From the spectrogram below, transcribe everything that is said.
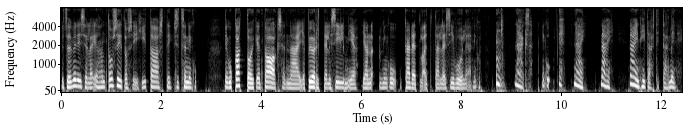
ja se meni siellä ihan tosi tosi hitaasti. Sitten se niinku, niinku katsoi oikein taakse näin ja pyöritteli silmiä ja niinku kädet laittoi tälleen sivuille ja niinku, mm, näetkö? Niinku, eh, näin, näin, näin hitaasti tämä menee.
